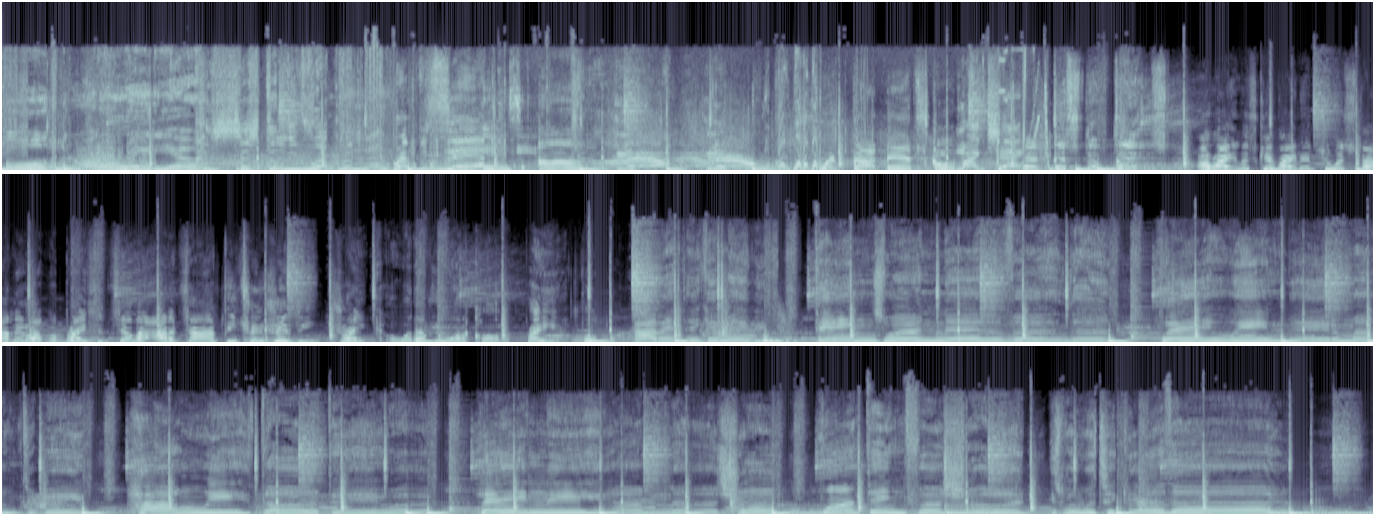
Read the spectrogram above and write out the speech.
Full Throttle Radio. Consistently repping. Represent is on. Now, now. With Fatman Scoop. Mic check. And Mr. Vince. All right, let's get right into it. Starting it off with Bryson Tiller, Out of Time, featuring Drizzy, Drake, or whatever you want to call it. Right here. Full. I've been thinking maybe things were never the way we made them out to be. How we thought they were. Lately, I'm not sure. One thing for sure is when we're together,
